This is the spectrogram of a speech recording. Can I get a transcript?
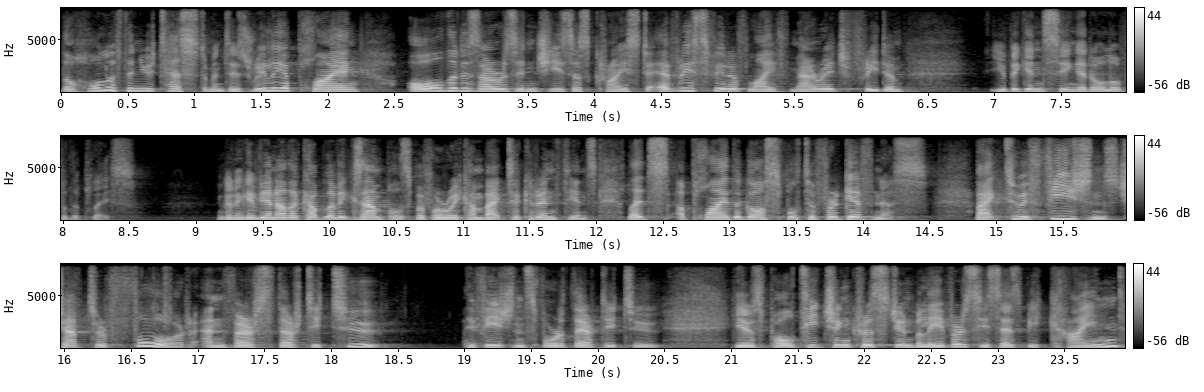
the whole of the New Testament is really applying all that is ours in Jesus Christ to every sphere of life, marriage, freedom, you begin seeing it all over the place. I'm going to give you another couple of examples before we come back to Corinthians. Let's apply the gospel to forgiveness. Back to Ephesians chapter 4 and verse 32. Ephesians 4:32. Here's Paul teaching Christian believers. He says, "Be kind,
